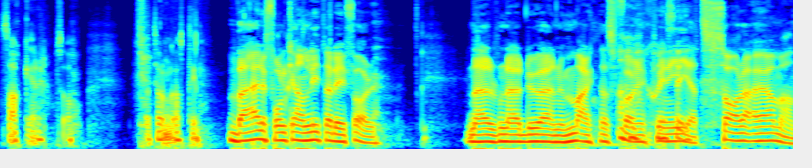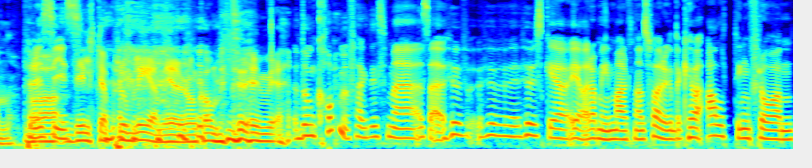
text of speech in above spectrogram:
saker. Så. Så tror de gått till. Vad är det folk anlitar dig för? När, när du är nu marknadsföringsgeniet, Sara Öhman, vad, vilka problem är det de kommer till dig med? De kommer faktiskt med, så här, hur, hur, hur ska jag göra min marknadsföring? Det kan vara allting från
